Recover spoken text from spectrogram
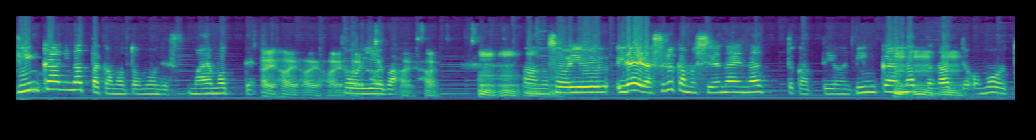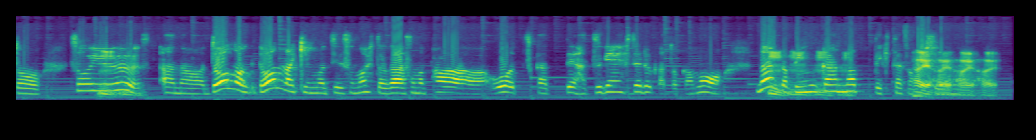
敏感になったかもと思うんです。前もって。はいはいはいはい。そういえば。はいはい。あのそういうイライラするかもしれないなとかっていうのに敏感になったなって思うと、そういう、あのどのどんな気持ちその人がそのパワーを使って発言してるかとかもなんか敏感になってきたかもしれない。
